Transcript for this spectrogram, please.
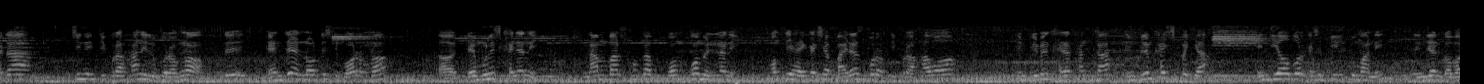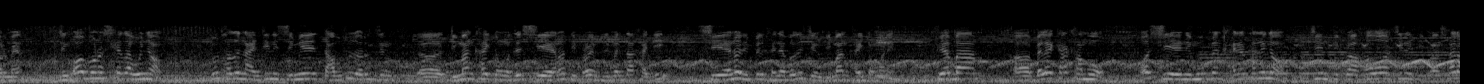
এটা চিনি ত্রিপুরা হানি লুকুরক ন যে এনজে নর্থ ইস্ট বরক ন ডেমুলিস খাইনানি। নাম্বার সংখ্যা কম কম হলি নানি। কমতি হাই কাছে ভাইরাস বড় তীব্র হাও ইমপ্লিমেন্ট খাই থাকা ইমপ্লিমেন্ট খাইছে পাইকা। ইন্ডিয়া ওপর কাছে বিল টু মানি ইন্ডিয়ান গভর্নমেন্ট যে অ বনো সেজা হইন টু থাউজেন্ড নাইনটিন ইসিমে তাবসু জরুর ডিমান্ড খাই দম যে সিএনও তীব্র ইমপ্লিমেন্ট দি খাই সিএনও রিপিল খাই বলে যে ডিমান্ড খাই দম মানে। ফেবা বেলেগ খামো? অ সিএনি মুভমেন্ট খাই থাকে ন? চীন তীব্র হাও চীন তীব্র সার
